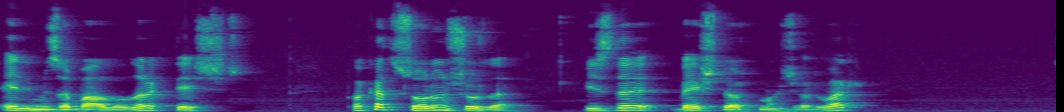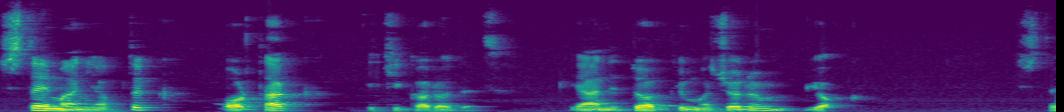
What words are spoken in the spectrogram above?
Elimize bağlı olarak değişir. Fakat sorun şurada. Bizde 5-4 majör var. Steyman yaptık. Ortak 2 karo dedi. Yani dörtlü majörüm yok. İşte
